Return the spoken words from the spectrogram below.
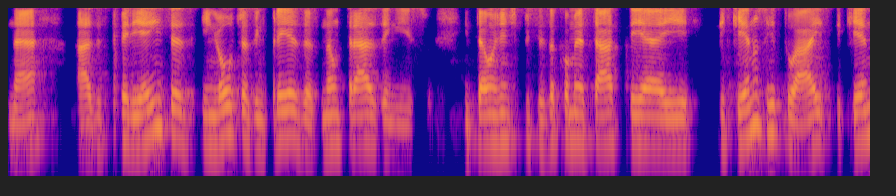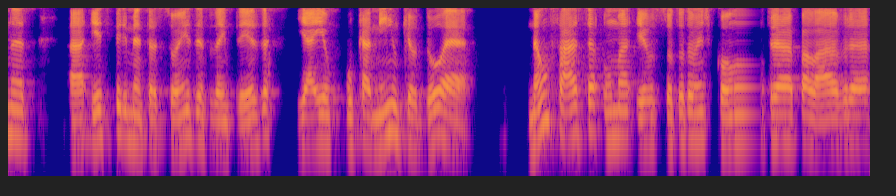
né? As experiências em outras empresas não trazem isso. Então, a gente precisa começar a ter aí pequenos rituais, pequenas uh, experimentações dentro da empresa. E aí, o, o caminho que eu dou é não faça uma. Eu sou totalmente contra a palavra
